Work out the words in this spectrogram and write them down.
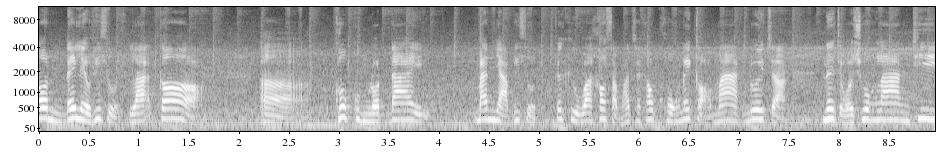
ต้นได้เร็วที่สุด และก็ควบคุมรถได้แม่นยำที่สุด ก็คือว่าเขาสามารถจะเข้าโค้งได้เกาะมากด้วยจากเนื่องจากว่าช่วงล่างที่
